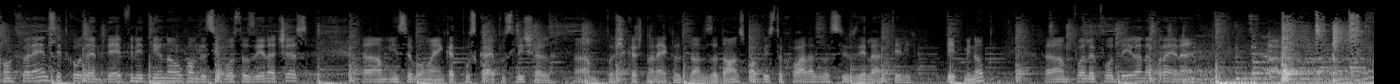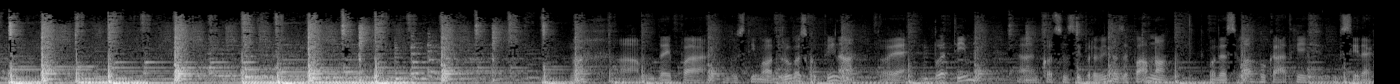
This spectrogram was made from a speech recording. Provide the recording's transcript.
konferenci, tako da definitivno upam, da si boste vzeli čas um, in se bomo enkrat po Skypu slišali, um, pa še kakšno rekli. Za, za danes pa v bistvu hvala, da si vzela telih pet minut, um, pa lepo dela naprej. Ne? No, pa gostimo drugo skupino, to je B-Team, kot sem si pravilno zapomnil, tako da se lahko v kratkih besedah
